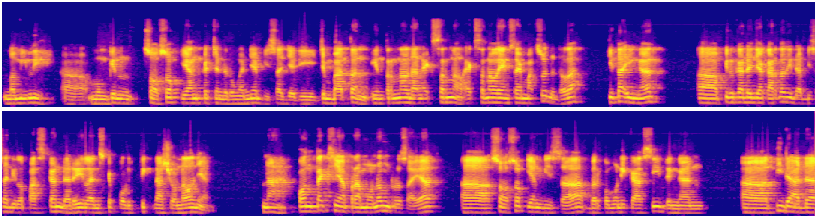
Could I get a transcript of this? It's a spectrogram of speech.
memilih uh, mungkin sosok yang kecenderungannya bisa jadi jembatan internal dan eksternal. Eksternal yang saya maksud adalah kita ingat uh, Pilkada Jakarta tidak bisa dilepaskan dari landscape politik nasionalnya. Nah, konteksnya Pramono menurut saya uh, sosok yang bisa berkomunikasi dengan uh, tidak ada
